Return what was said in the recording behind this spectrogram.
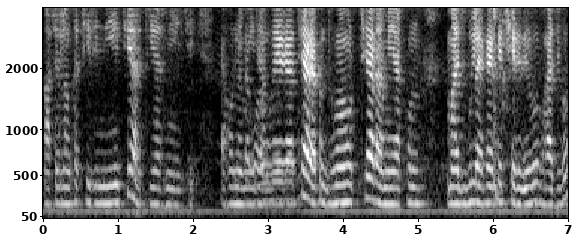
কাঁচা লঙ্কা চিড়ে নিয়েছি আর পেঁয়াজ নিয়েছি। এখন আমি হয়ে গেছে আর এখন ধোঁয়া উঠছে আর আমি এখন মাছগুলো একে একে ছেড়ে দেবো ভাজবো।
